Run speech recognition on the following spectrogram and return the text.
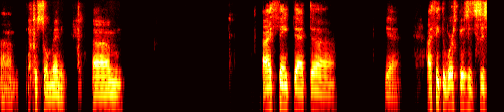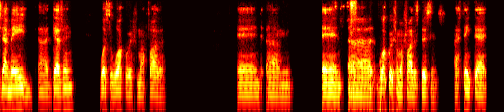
Um, there was so many. Um, I think that. Uh, yeah. I think the worst business decision I made, uh, Devin, was to walk away from my father. And um, and uh, walk away from my father's business. I think that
